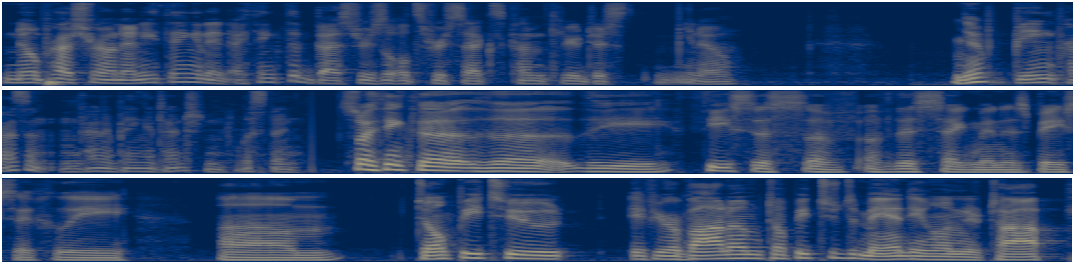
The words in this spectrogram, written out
no pressure on anything. And it, I think the best results for sex come through just you know Yeah. being present and kind of paying attention, listening. So I think the the the thesis of of this segment is basically um, don't be too if you're a bottom, don't be too demanding on your top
